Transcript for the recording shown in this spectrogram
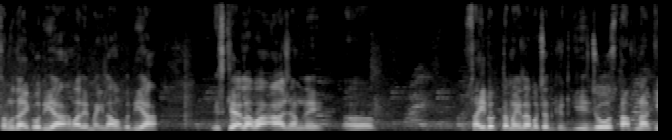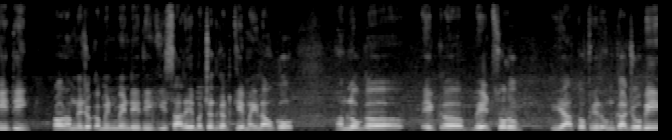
समुदाय को दिया, हमारे महिलाओं को दिया। इसके अलावा आज हमने साई भक्त महिला बचत गट की जो स्थापना की थी और हमने जो कमिटमेंट दी थी कि सारे बचत गट के महिलाओं को हम लोग एक भेंट स्वरूप या तो फिर उनका जो भी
